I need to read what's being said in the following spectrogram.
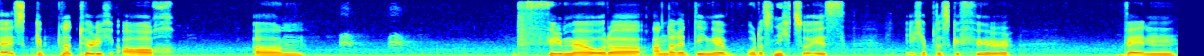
Es gibt natürlich auch ähm, Filme oder andere Dinge, wo das nicht so ist. Ich habe das Gefühl, wenn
